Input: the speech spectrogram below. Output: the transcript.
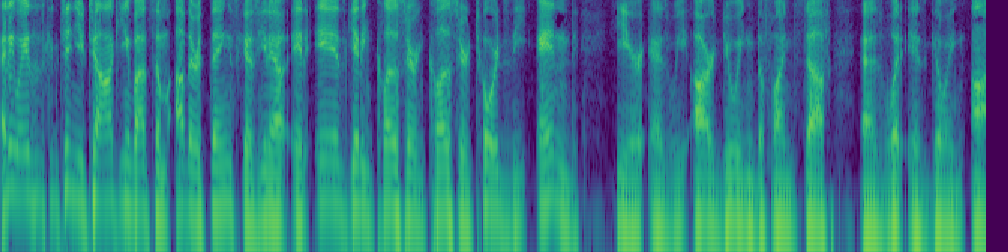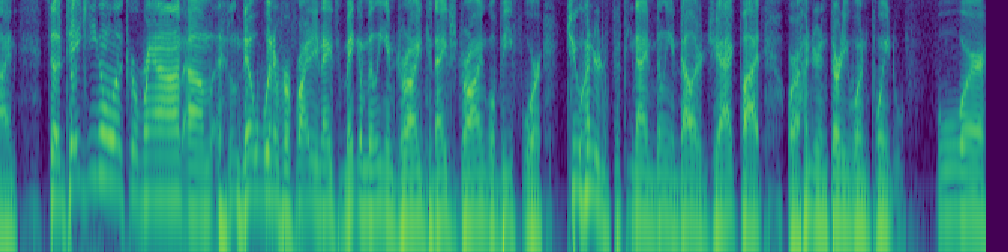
Anyways, let's continue talking about some other things because, you know, it is getting closer and closer towards the end here as we are doing the fun stuff as what is going on. So taking a look around, um, no winner for Friday night's Mega Million drawing. Tonight's drawing will be for $259 million jackpot or 131.4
